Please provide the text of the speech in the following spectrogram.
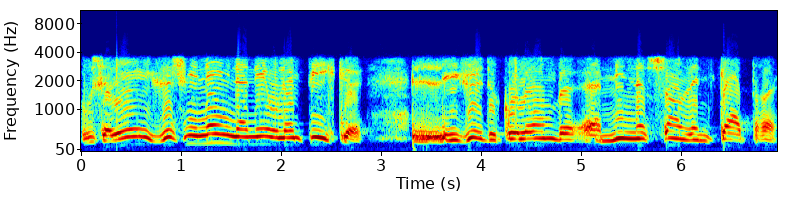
Vous savez, je suis né une année olympique, les Jeux de Colombe en 1924.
